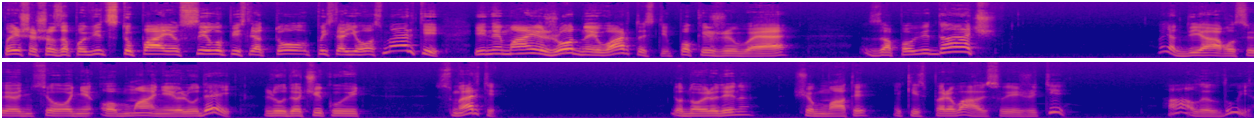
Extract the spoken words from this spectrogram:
пише, що заповіт вступає в силу після того, після його смерті і не має жодної вартості, поки живе заповідач. Як діявол сьогодні обманює людей, люди очікують смерті одної людини, щоб мати якісь переваги в своїй житті. Аллилуйя!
